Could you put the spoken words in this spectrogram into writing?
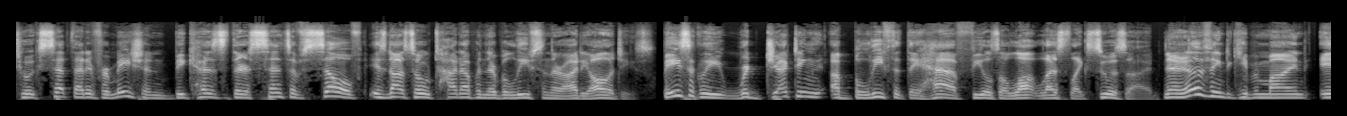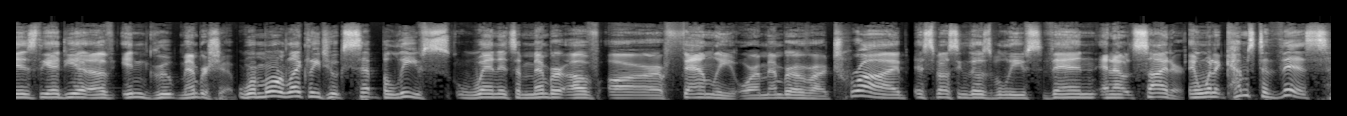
to accept that information because their sense of self is not so tied up in their beliefs and their ideologies. Basically, rejecting a belief that they have feels a lot less like suicide. Now, another thing to keep in mind is the idea of in group membership. We're more likely to accept beliefs when it's a member of our family or a member of our tribe espousing those beliefs than an outsider. And when it comes to this,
